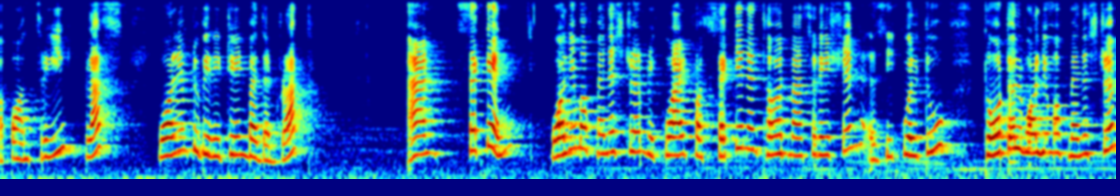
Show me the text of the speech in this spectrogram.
upon 3 plus volume to be retained by the drug. And second volume of menstruum required for second and third maceration is equal to total volume of menstruum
